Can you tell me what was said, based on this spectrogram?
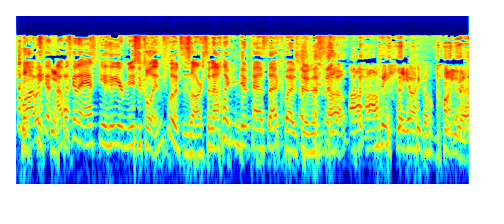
Well, I was gonna, I was going to ask you who your musical influences are, so now I can get past that question. uh, obviously Oingo Boingo.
